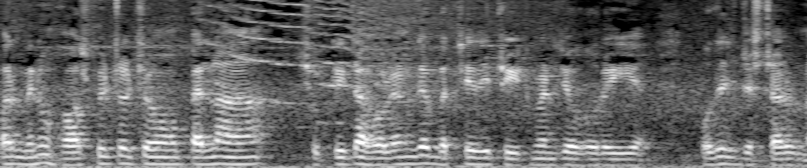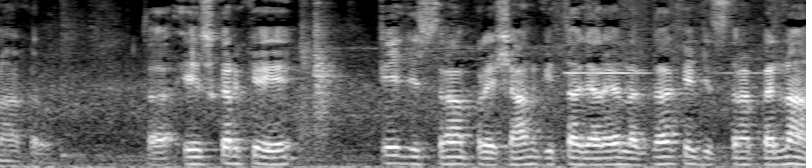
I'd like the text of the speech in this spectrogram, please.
ਪਰ ਮੈਨੂੰ ਹਸਪੀਟਲ ਚੋਂ ਪਹਿਲਾਂ ਛੁੱਟੀ ਤਾਂ ਹੋ ਲੈਣ ਦਿਓ, ਬੱਚੇ ਦੀ ਟ੍ਰੀਟਮੈਂਟ ਜੋ ਹੋ ਰਹੀ ਹੈ, ਉਹਦੇ 'ਚ ਡਿਸਟਰਬ ਨਾ ਕਰੋ। ਤਾਂ ਇਸ ਕਰਕੇ ਇਹ ਜਿਸ ਤਰ੍ਹਾਂ ਪਰੇਸ਼ਾਨ ਕੀਤਾ ਜਾ ਰਿਹਾ, ਲੱਗਦਾ ਕਿ ਜਿਸ ਤਰ੍ਹਾਂ ਪਹਿਲਾਂ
